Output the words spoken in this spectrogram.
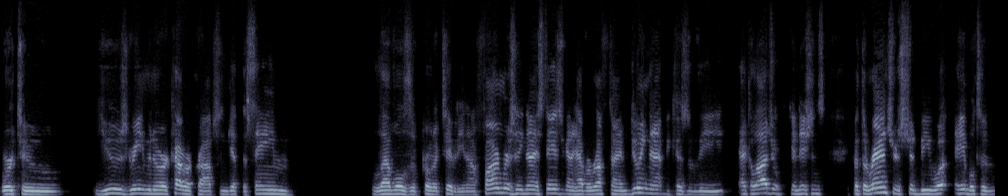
were to use green manure cover crops and get the same levels of productivity. Now, farmers in the United States are going to have a rough time doing that because of the ecological conditions, but the ranchers should be able to,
